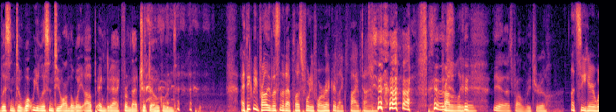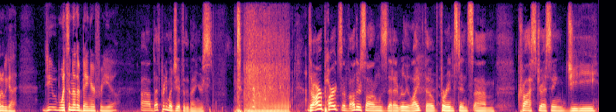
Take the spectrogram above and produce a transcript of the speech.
listen to what we listened to on the way up and back from that trip to Oakland. I think we probably listened to that Plus 44 record like five times. probably did. yeah, that's probably true. Let's see here. What do we got? Do you, what's another banger for you? Um, that's pretty much it for the bangers. there are parts of other songs that I really like, though. For instance, um, cross dressing GD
